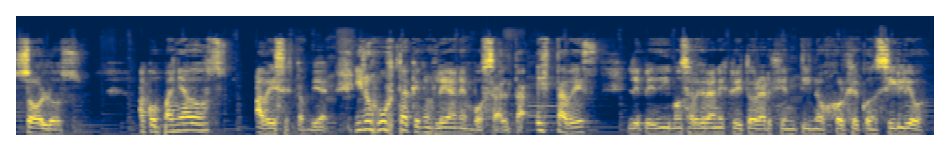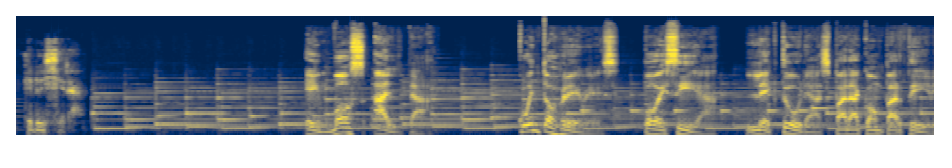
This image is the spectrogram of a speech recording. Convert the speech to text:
solos, acompañados a veces también. Y nos gusta que nos lean en voz alta. Esta vez le pedimos al gran escritor argentino Jorge Consiglio que lo hiciera. En voz alta. Cuentos breves, poesía, lecturas para compartir.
